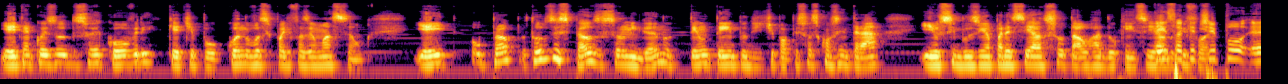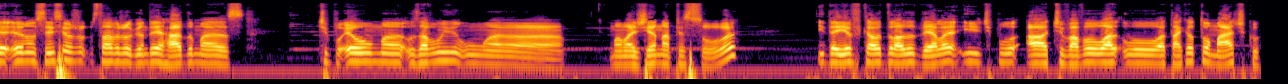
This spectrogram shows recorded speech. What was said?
E aí tem a coisa do seu recovery, que é tipo, quando você pode fazer uma ação. E aí, o próprio, todos os spells, se eu não me engano, tem um tempo de tipo a pessoa se concentrar e o símbolozinho aparecer e ela soltar o Hadouken, se Tem só que, que tipo, eu não sei se eu estava jogando errado, mas Tipo, eu uma, usava uma, uma magia na pessoa. E daí eu ficava do lado dela e, tipo, ativava o, o ataque automático.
